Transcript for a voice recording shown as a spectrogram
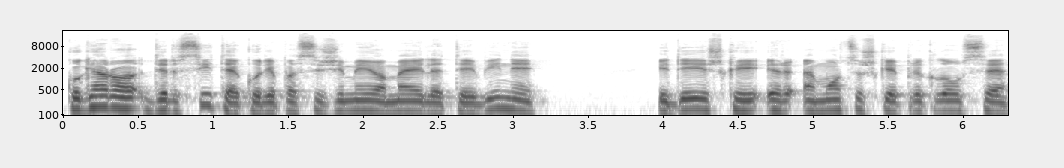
Ko gero, Dirsytė, kuri pasižymėjo meilę tėviniai, idėjiškai ir emociškai priklausė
